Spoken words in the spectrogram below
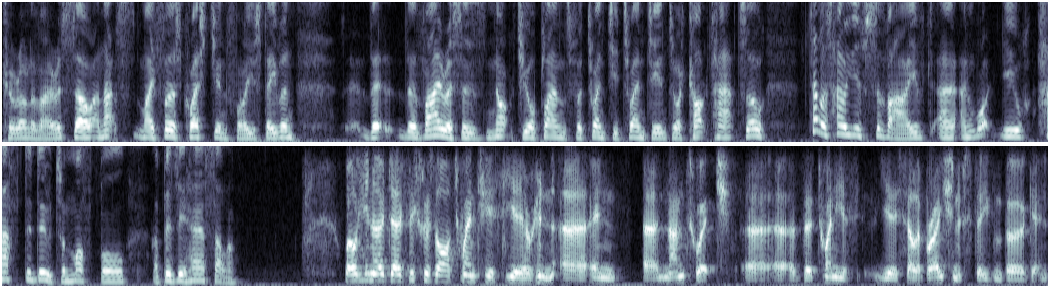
coronavirus. So, and that's my first question for you, Stephen. The the virus has knocked your plans for 2020 into a cocked hat. So, Tell us how you've survived uh, and what you have to do to mothball a busy hair salon. Well, you know, Des, this was our 20th year in uh, in uh, Nantwich, uh, uh, the 20th year celebration of Stephen Bergin.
